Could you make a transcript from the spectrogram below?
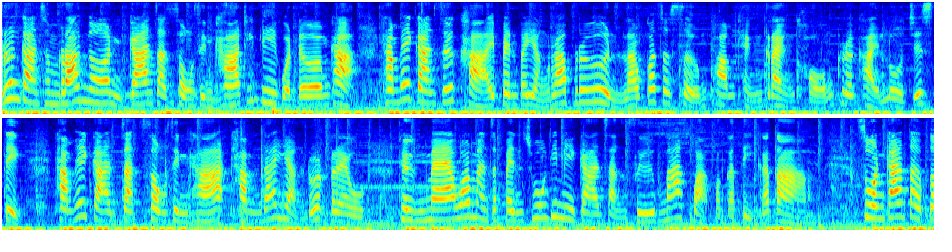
เรื่องการชำระเงินการจัดส่งสินค้าที่ดีกว่าเดิมค่ะทำให้การซื้อขายเป็นไปอย่างราบรื่น แล้วก็จะเสริมความแข็งแกร่งของเครือข่ายโลจิสติกทำให้การจัดส่งสินค้าทำได้อย่างรวดเร็ว ถึงแม้ว่ามันจะเป็นช่วงที่มีการสั่งซื้อมากกว่าปกติก็ตาม ส่วนการเติบโต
